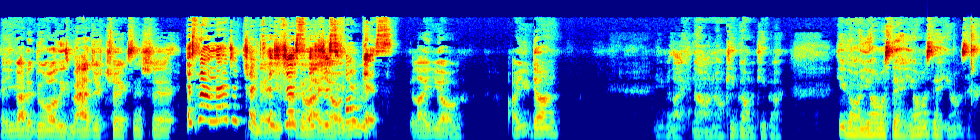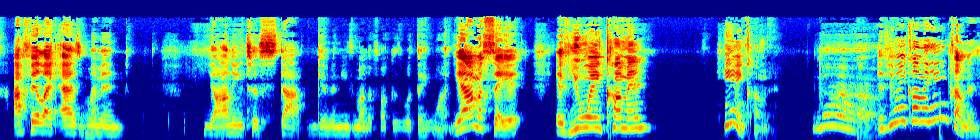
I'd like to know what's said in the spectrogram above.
And you gotta do all these magic tricks and shit. It's not magic tricks. It's just fucking it's like, just yo, you- focus. You're like, yo, are you done? You be like, no, no, keep going, keep going. Keep going. You almost there. You almost there. You almost there. I feel like as Right. women, y'all need to stop giving these motherfuckers what they want. Yeah, I'ma say it. If you ain't coming, he ain't coming. Nah. If you ain't coming, he ain't coming.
